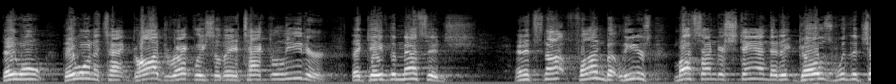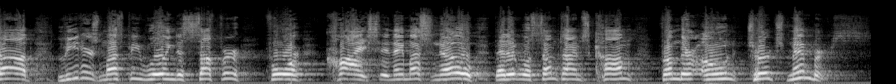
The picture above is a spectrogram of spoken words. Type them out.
They won't, they won't attack God directly, so they attack the leader that gave the message. And it's not fun, but leaders must understand that it goes with the job. Leaders must be willing to suffer for Christ, and they must know that it will sometimes come from their own church members.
